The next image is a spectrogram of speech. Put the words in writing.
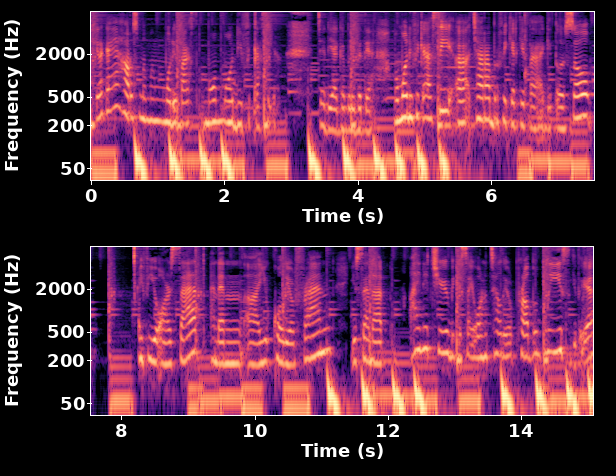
Kita kayaknya harus memodifikasi memodifikasi ya. Jadi agak belibet ya. Memodifikasi uh, cara berpikir kita gitu. So if you are sad and then uh, you call your friend you say that I need you because I want to tell your problem please gitu ya.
